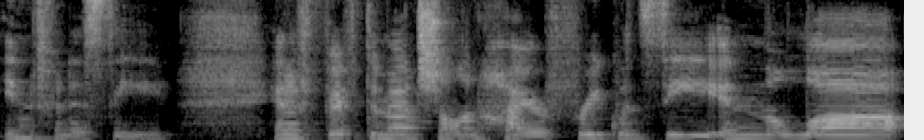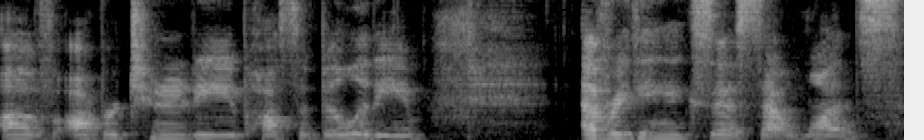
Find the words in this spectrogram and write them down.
infinicy in a fifth dimensional and higher frequency in the law of opportunity possibility everything exists at once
